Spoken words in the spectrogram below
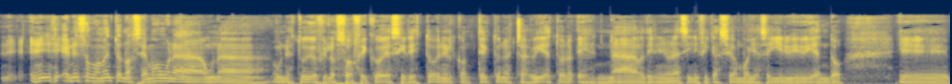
en esos momentos nos hacemos una, un estudio filosófico de decir esto en el contexto de nuestras vidas, esto es nada, no tiene ninguna significación, voy a seguir viviendo, eh,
